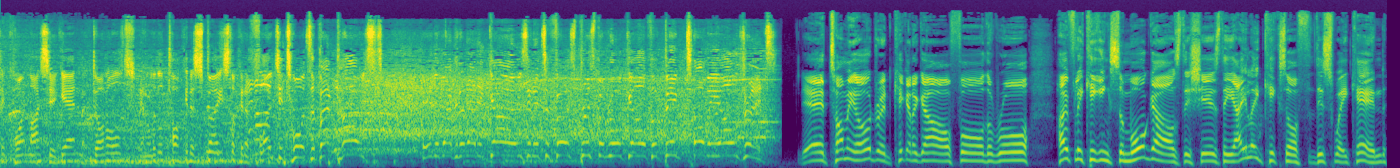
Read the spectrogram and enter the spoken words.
It quite nicely again. McDonald in a little pocket of space, looking to float it towards the back post. In the back of the net it goes, and it's a first Brisbane Roar goal for big Tommy Aldred. Yeah, Tommy Aldred kicking a goal for the Roar. Hopefully, kicking some more goals this year as the A League kicks off this weekend.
